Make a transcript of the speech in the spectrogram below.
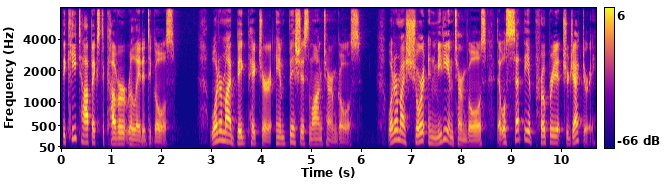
The key topics to cover related to goals. What are my big picture, ambitious long term goals? What are my short and medium term goals that will set the appropriate trajectory?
